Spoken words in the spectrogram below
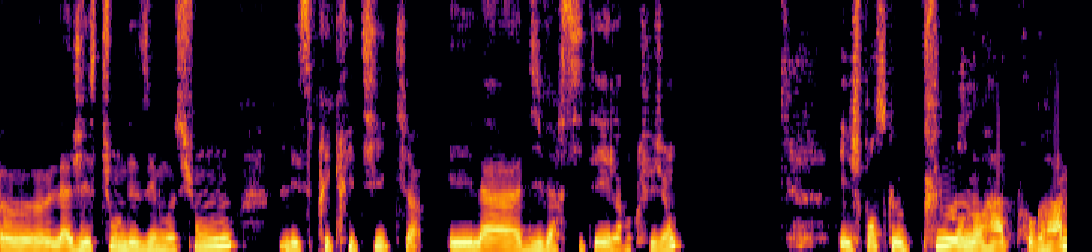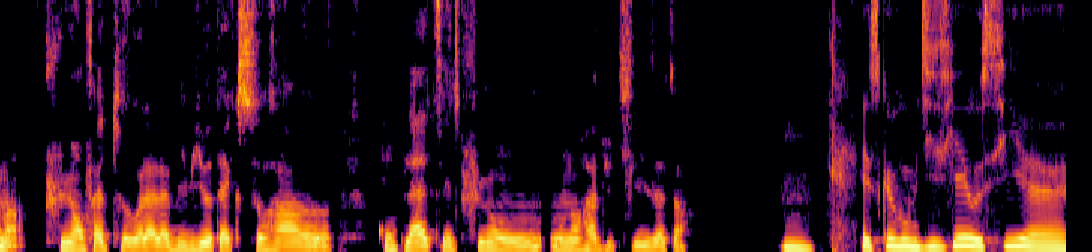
euh, la gestion des émotions, l'esprit critique et la diversité et l'inclusion. Et je pense que plus on aura de programmes, plus en fait, voilà, la bibliothèque sera complète et plus on, aura d'utilisateurs. Hmm. Et ce que vous me disiez aussi euh,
